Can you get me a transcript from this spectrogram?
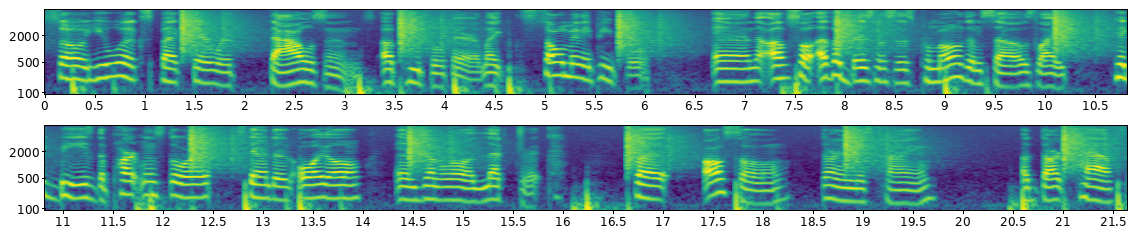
So you would expect there were thousands of people there, like so many people. And also other businesses promote themselves like Higbee's department store, Standard Oil, and General Electric. But also during this time, a dark path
